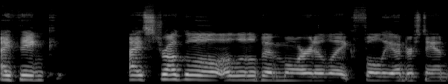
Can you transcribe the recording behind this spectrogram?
I think I struggle a little bit more to, like, fully understand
